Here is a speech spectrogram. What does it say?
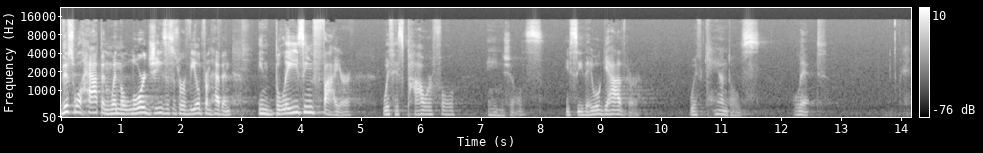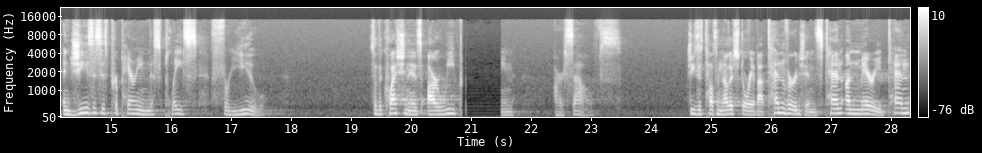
this will happen when the Lord Jesus is revealed from heaven in blazing fire with his powerful angels. You see, they will gather with candles lit. And Jesus is preparing this place for you. So the question is are we preparing ourselves? Jesus tells another story about 10 virgins, 10 unmarried, 10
